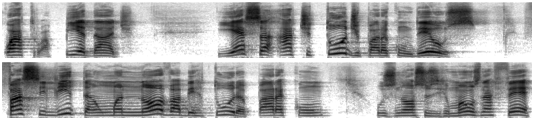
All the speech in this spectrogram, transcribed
4, a piedade. E essa atitude para com Deus facilita uma nova abertura para com os nossos irmãos na fé,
